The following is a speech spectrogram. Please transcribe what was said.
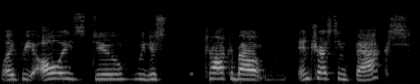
like we always do, we just talk about interesting facts.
